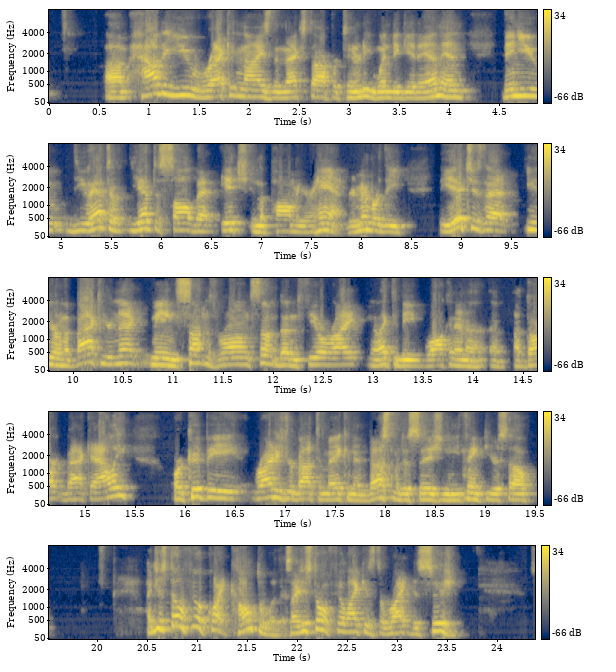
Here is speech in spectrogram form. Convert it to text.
Um, how do you recognize the next opportunity when to get in? And then you you have to you have to solve that itch in the palm of your hand. Remember the the itch is that either on the back of your neck, meaning something's wrong, something doesn't feel right. You know, that could be walking in a, a, dark back alley, or it could be right as you're about to make an investment decision, you think to yourself, I just don't feel quite comfortable with this. I just don't feel like it's the right decision.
